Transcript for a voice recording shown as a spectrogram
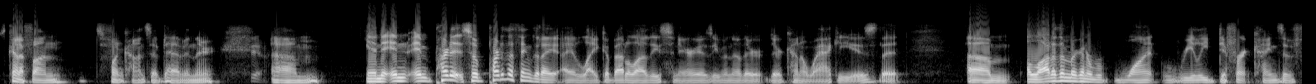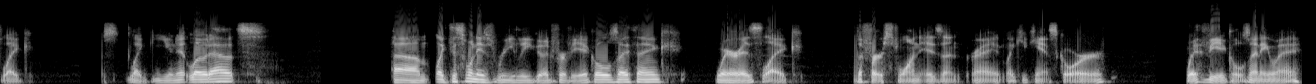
is kind of fun. It's a fun concept to have in there. Yeah. Um, and and and part of so part of the thing that I, I like about a lot of these scenarios, even though they're they're kind of wacky, is that um, a lot of them are going to want really different kinds of like like unit loadouts. Um, like this one is really good for vehicles, I think, whereas like the first one isn't, right? Like you can't score with vehicles anyway.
